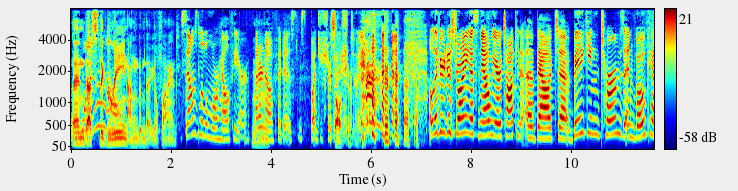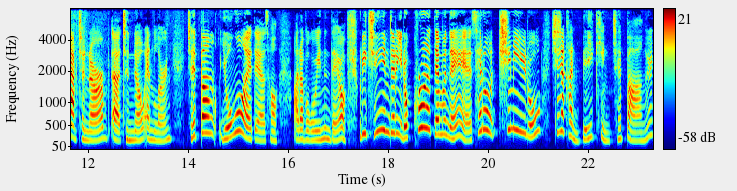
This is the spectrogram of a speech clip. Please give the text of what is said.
And that's the Wow. green angum that you'll find. Sounds a little more healthier. I don't know if it is. There's a bunch of sugar. It's all in it, sugar. too. well, if you're just joining us now, we are talking about uh, baking terms and vocab to know, uh, to know and learn. 제빵 용어에 대해서 알아보고 있는데요. 우리 지니님들은 이런 코로나 때문에 새로 취미로 시작한 베이킹, 제빵을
